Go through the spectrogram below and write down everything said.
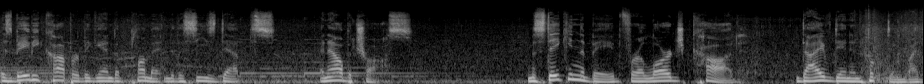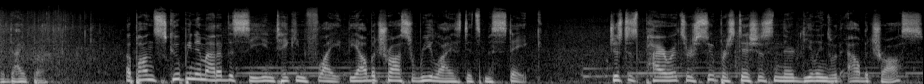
As baby Copper began to plummet into the sea's depths, an albatross, mistaking the babe for a large cod, dived in and hooked him by the diaper. Upon scooping him out of the sea and taking flight, the albatross realized its mistake. Just as pirates are superstitious in their dealings with albatross,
